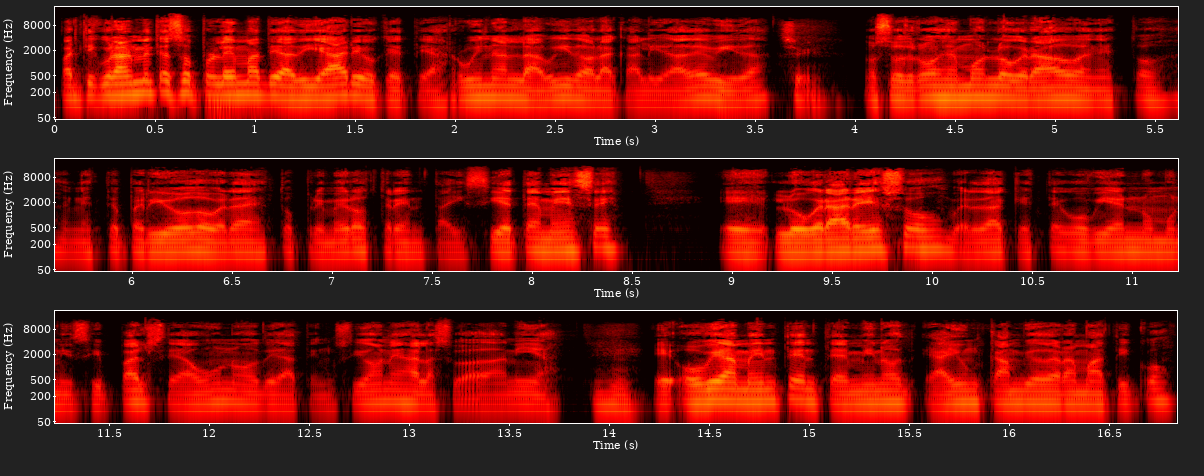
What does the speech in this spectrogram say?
particularmente esos problemas de a diario que te arruinan la vida o la calidad de vida. Sí. Nosotros hemos logrado en estos, en este periodo, ¿verdad? En estos primeros 37 meses, eh, lograr eso, ¿verdad? Que este gobierno municipal sea uno de atenciones a la ciudadanía. Obviamente, en términos, hay un cambio dramático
